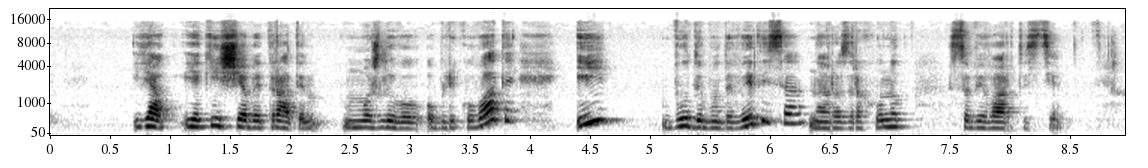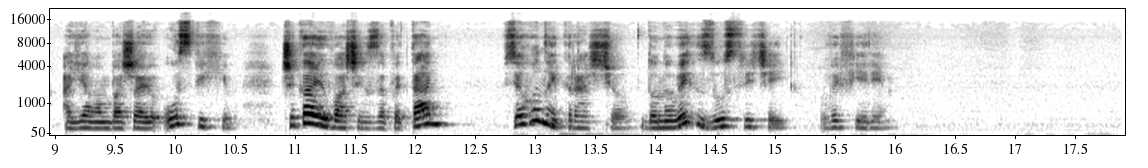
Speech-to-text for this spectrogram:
як, які ще витрати можливо облікувати, і будемо дивитися на розрахунок собівартості. А я вам бажаю успіхів, чекаю ваших запитань. Всього найкращого. До нових зустрічей в ефірі.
